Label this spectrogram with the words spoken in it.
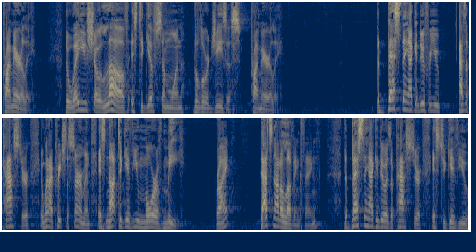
primarily. The way you show love is to give someone the Lord Jesus primarily. The best thing I can do for you as a pastor, and when I preach the sermon, is not to give you more of me, right? That's not a loving thing. The best thing I can do as a pastor is to give you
